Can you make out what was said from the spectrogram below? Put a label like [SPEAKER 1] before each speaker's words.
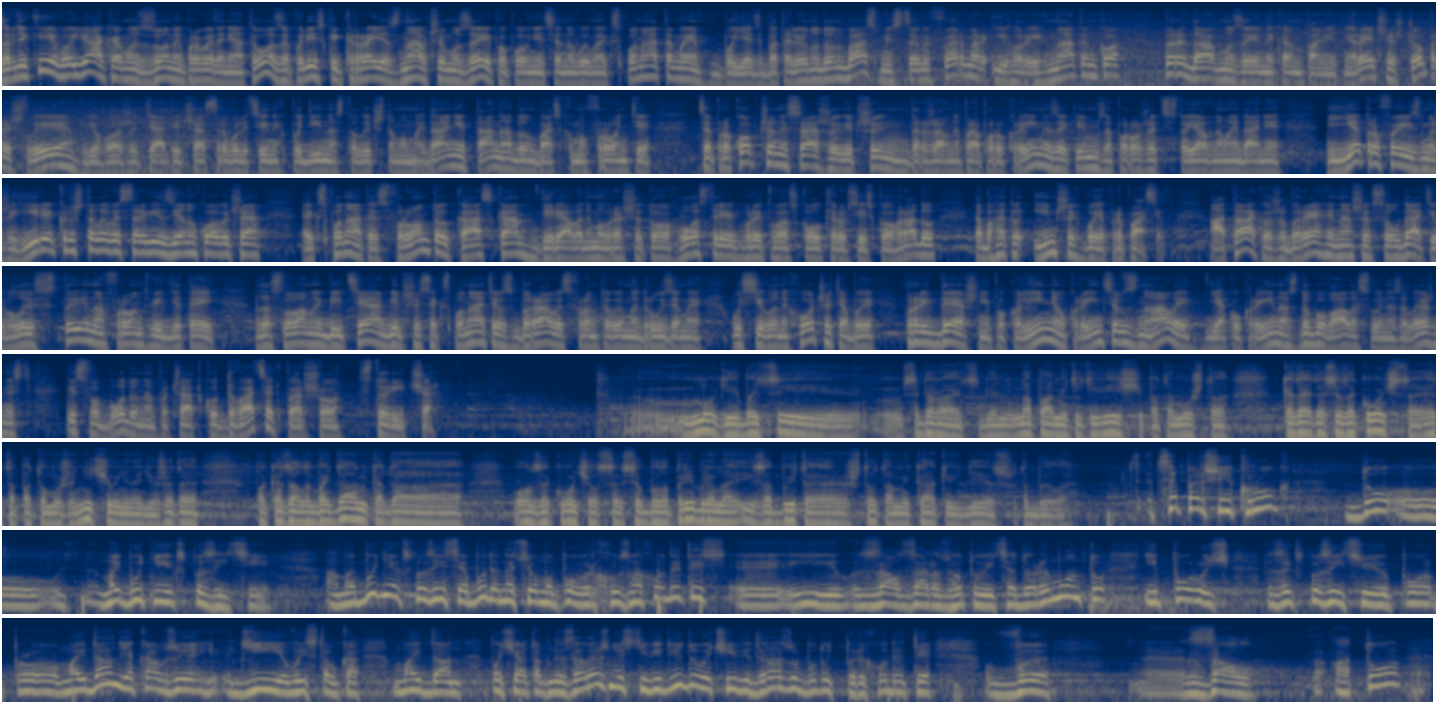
[SPEAKER 1] Завдяки воякам з зони проведення АТО Запорізький краєзнавчий музей поповнюється новими експонатами. Боєць батальйону Донбас, місцевий фермер Ігор Ігнатенко передав музейникам пам'ятні речі, що прийшли в його життя під час революційних подій на столичному майдані та на Донбаському фронті. Це прокопчений сажею відчин, державний прапор України, за яким запорожець стояв на майдані. Є трофей з Межигір'я, кришталевий сервіз Януковича, експонати з фронту, каска, діряве немов решето, гострі, як бритва, осколки російського граду та багато інших боєприпасів. А також обереги наших солдатів, листи на фронт від дітей. За словами бійця, більшість експонатів збирали з фронтовими друзями. Усі вони хочуть, аби прийдешні покоління українців знали, як Україна здобувала свою незалежність і свободу на початку 21-го сторіччя.
[SPEAKER 2] Многие бойцы собирают себе на память эти вещи, потому что когда это все закончится, это потом уже ничего не найдешь. Это показал и Майдан, когда он закончился, все было прибрано и забыто, что там и как, и где что-то было.
[SPEAKER 3] Це перший крок до майбутньої експозиції. А майбутня експозиція буде на цьому поверху знаходитись. е, І зал зараз готується до ремонту. І поруч з експозицією по- про Майдан, яка вже діє виставка Майдан Початок незалежності, відвідувачі відразу будуть переходити в е, зал АТО,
